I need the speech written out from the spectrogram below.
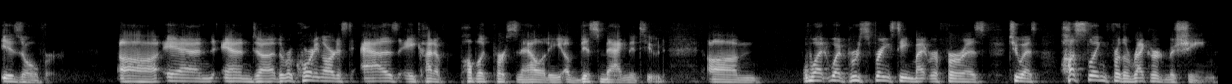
is over. Uh, and and uh, the recording artist as a kind of public personality of this magnitude. Um, what what Bruce Springsteen might refer as to as hustling for the record machine,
